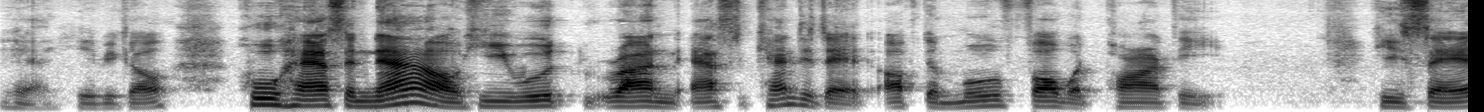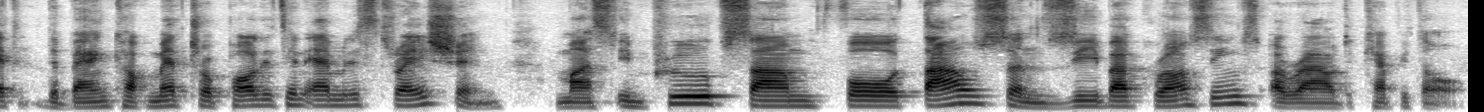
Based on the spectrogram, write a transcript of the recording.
Yeah, here we go. Who has now he would run as a candidate of the Move Forward Party. He said the Bangkok Metropolitan Administration must improve some 4,000 zebra crossings around the capital.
